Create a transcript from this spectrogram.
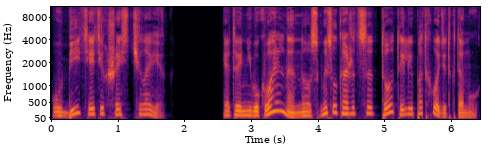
убить этих шесть человек. Это не буквально, но смысл, кажется, тот или подходит к тому.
